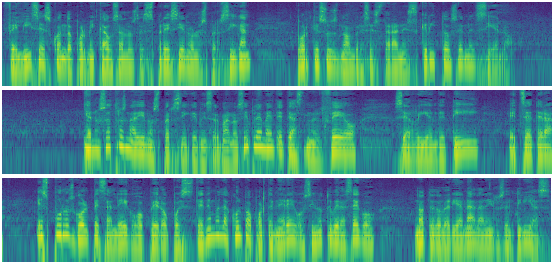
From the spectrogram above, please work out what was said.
felices cuando por mi causa los desprecien o los persigan, porque sus nombres estarán escritos en el cielo. Y a nosotros nadie nos persigue, mis hermanos, simplemente te hacen el feo, se ríen de ti, etc. Es puros golpes al ego, pero pues tenemos la culpa por tener ego. Si no tuvieras ego, no te dolería nada ni lo sentirías.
